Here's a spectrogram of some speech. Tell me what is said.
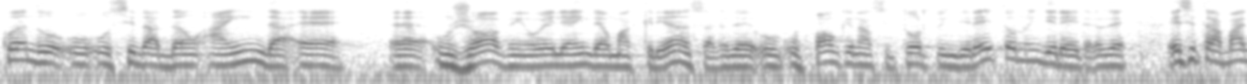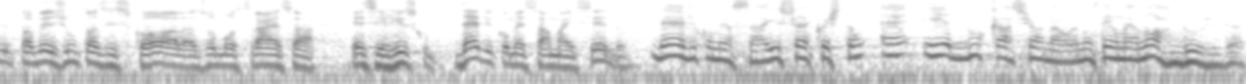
quando o, o cidadão ainda é é, um jovem ou ele ainda é uma criança, quer dizer, o, o pau que nasce torto em direita ou no indireita, quer dizer, esse trabalho talvez junto às escolas ou mostrar essa, esse risco deve começar mais cedo? Deve começar, isso é questão é educacional, eu não tenho a menor dúvida,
